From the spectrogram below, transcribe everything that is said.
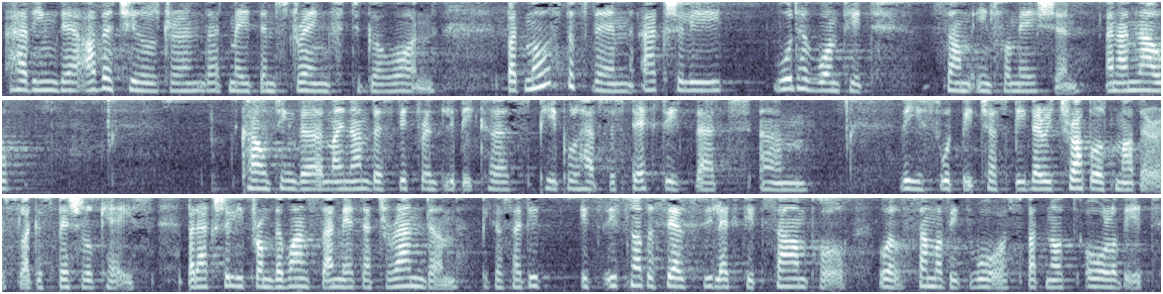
having their other children that made them strength to go on. But most of them actually would have wanted some information. And I'm now counting the, my numbers differently because people have suspected that um, these would be just be very troubled mothers, like a special case. But actually, from the ones I met at random, because I did, it, it's not a self-selected sample. Well, some of it was, but not all of it.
